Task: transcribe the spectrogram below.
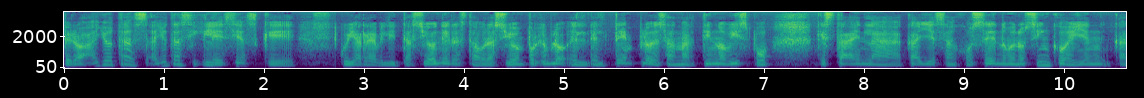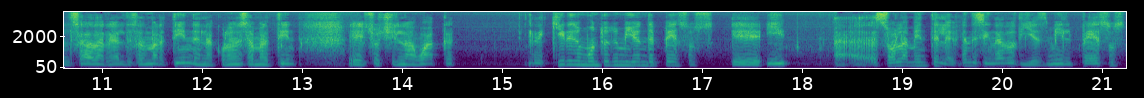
pero hay otras hay otras iglesias que cuya rehabilitación y restauración, por ejemplo, el, el templo de San Martín Obispo que está en la calle San José número 5, ahí en Calzada Real de San Martín, en la colonia de San Martín, eh, Xochilnahuaca, requiere un monto de un millón de pesos eh, y ah, solamente le habían designado 10 mil pesos.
